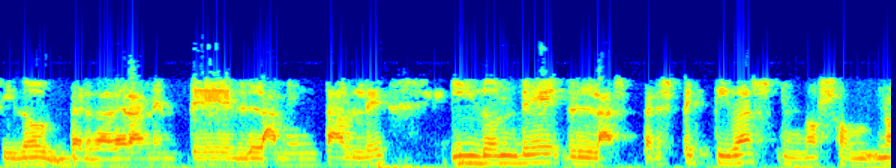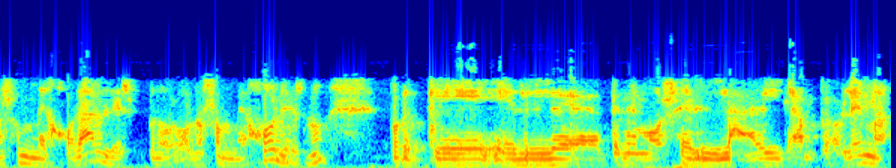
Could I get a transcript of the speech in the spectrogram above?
sido verdaderamente lamentable y donde las perspectivas no son no son mejorables o no son mejores no porque el, eh, tenemos el, el, gran problema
